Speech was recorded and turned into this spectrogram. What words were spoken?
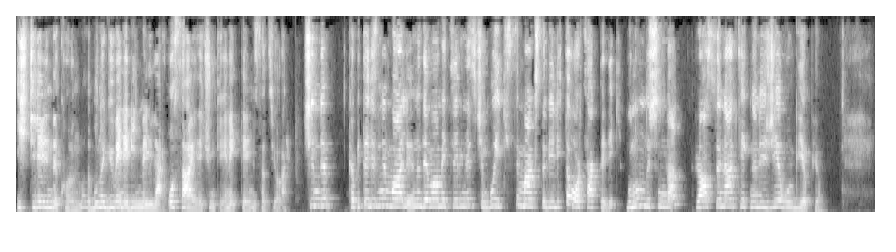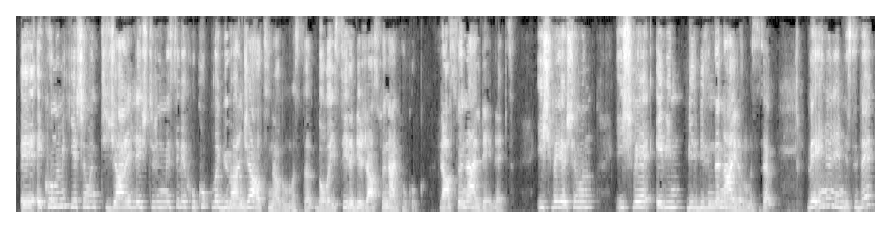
İşçilerin de korunmalı. Buna güvenebilmeliler. O sayede çünkü emeklerini satıyorlar. Şimdi kapitalizmin varlığını devam ettirebilmesi için bu ikisi Marx'la birlikte ortak dedik. Bunun dışında rasyonel teknolojiye vurgu yapıyor e, ekonomik yaşamın ticarileştirilmesi ve hukukla güvence altına alınması, dolayısıyla bir rasyonel hukuk, rasyonel devlet, iş ve yaşamın, iş ve evin birbirinden ayrılması ve en önemlisi de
